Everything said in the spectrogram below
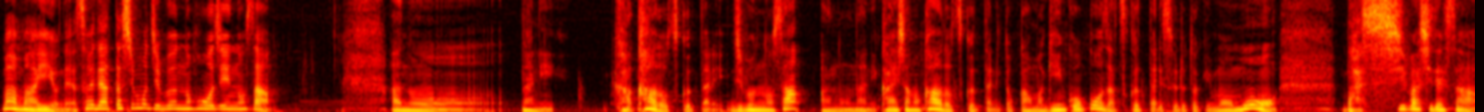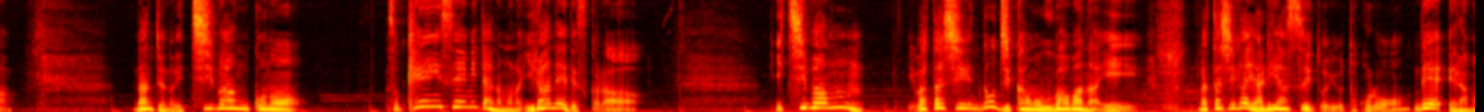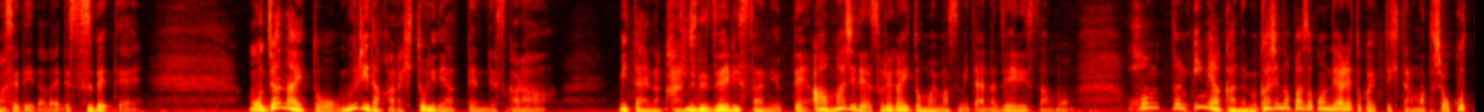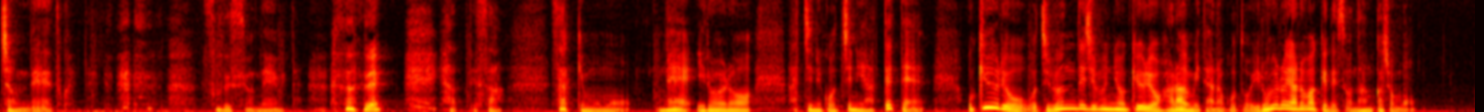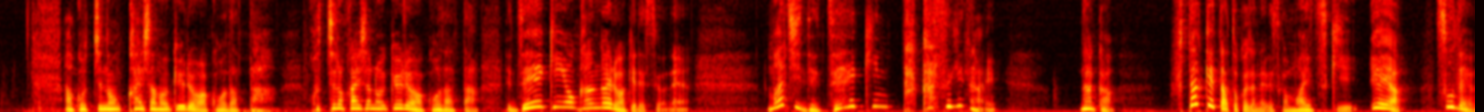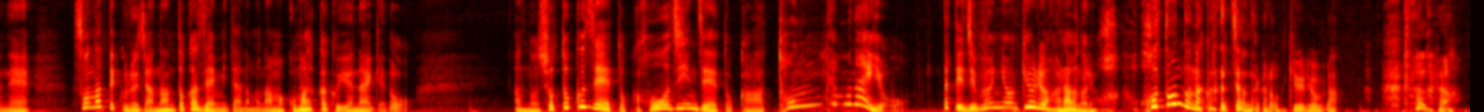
まあまあいいよね。それで私も自分の法人のさあのー、何カード作ったり自分のさあの何会社のカード作ったりとか、まあ、銀行口座作ったりする時ももうバシバシでさ何て言うの一番このそう権威性みたいなものいらねえですから一番私の時間を奪わない私がやりやすいというところで選ばせていただいて全て。もうじゃないと無理だから一人でやってんですからみたいな感じで税理士さんに言って「あマジでそれがいいと思います」みたいな税理士さんも「本当に意味わかんない昔のパソコンでやれ」とか言ってきたら私怒っちゃうんでとか言って「そうですよね」みたいな。でやってささっきももうねいろいろあっちにこっちにやっててお給料を自分で自分にお給料を払うみたいなことをいろいろやるわけですよ何箇所も。あこっちの会社のお給料はこうだった。こっちの会社のお給料はこうだった。で税金を考えるわけですよね。マジで税金高すぎない？なんか2桁とかじゃないですか毎月。いやいやそうだよね。そうなってくるじゃん。なんとか税みたいなものあんま細かく言えないけど。あの所得税とか法人税とかとんでもないよ。だって自分にお給料払うのにほとんどなくなっちゃうんだからお給料が。だから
